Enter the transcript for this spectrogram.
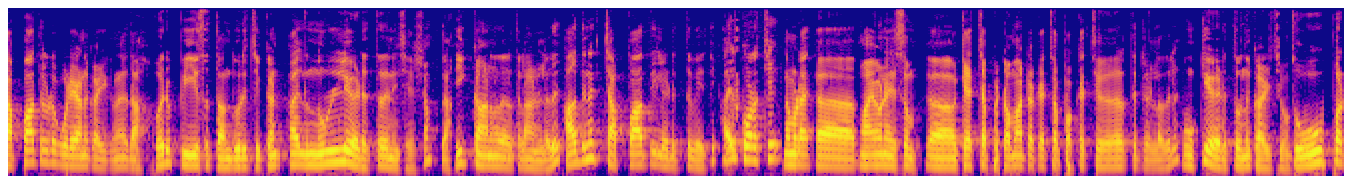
ചപ്പാത്തിയുടെ കൂടെയാണ് കഴിക്കുന്നത്. ഇതാ ഒരു പീസ് തന്തൂരി ചിക്കൻ അതിൽ നുള്ളി എടുത്തതിന് ശേഷം ഈ കാണുന്ന തരത്തിലാണുള്ളത്. അതിനെ ചപ്പാത്തിയിൽ എടുത്ത് വെച്ച് അതിൽ കുറച്ച് നമ്മുടെ മയോണൈസും കെച്ചപ്പ് ടൊമാറ്റോ കെച്ചപ്പ് ഒക്കെ ചേർത്തിട്ടുള്ളതിൽ മുക്കി എടുത്തൊന്ന് കഴിച്ചു. സൂപ്പർ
